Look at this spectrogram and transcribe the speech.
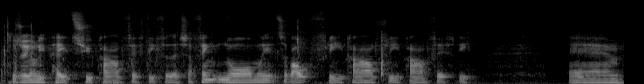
because I only paid £2.50 for this. I think normally it's about £3, £3.50. Um,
